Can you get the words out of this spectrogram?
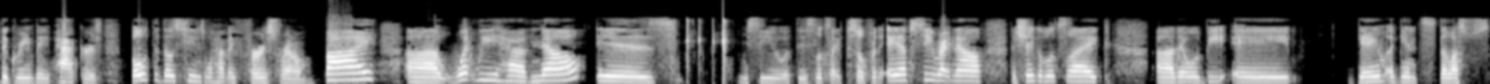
the Green Bay Packers. Both of those teams will have a first round bye. Uh, what we have now is let me see what this looks like. So for the AFC right now, the shakeup looks like uh, there will be a game against the Las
